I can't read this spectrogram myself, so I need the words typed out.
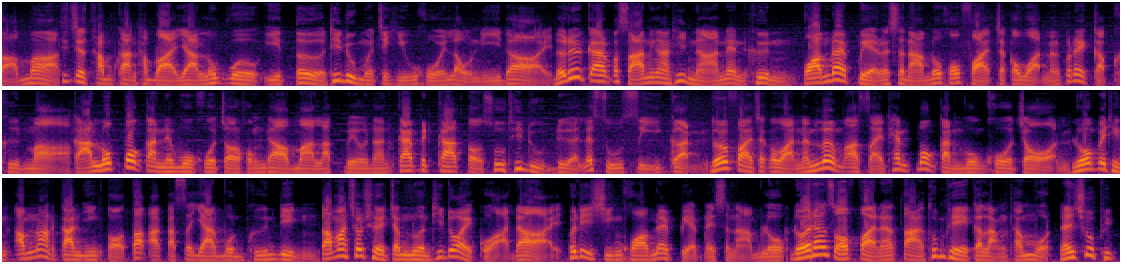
สามารถที่จะทำการทำลายยานลบเวิลด์อีเตอร์ที่ดูเหมือนจะหิวโหยเหล่านี้ได้ และด้วยการประสานงานที่หนาแน่นขึ้น ความได้เปรียบในสนามรบของฝ่ายจักรวรรดินั้นก็ได้กลับคืนมา การลบป้องกันในวงโคจรของดาวมาลักเบลนั้นกลายเป็นการต่อสู้ที่ดุเดือดและสูสีกัน โดยฝ่ายจักรวรรดินั้นเริ่มอาศัยแท่นป้องกันวงโคจร รวมไปถึงอำนาจการยิงต่อต้านอากาศยานบนพื้นดิน สามารถชดเชยจำนวนที่ด้อยกว่าได้ เพื่อที่ชิงความได้เปรียบในสนามรบโดยทั้งสองฝ่ายนั้นต่างทุ่มเทกำลังทั้งหมดในช่วงพริบ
